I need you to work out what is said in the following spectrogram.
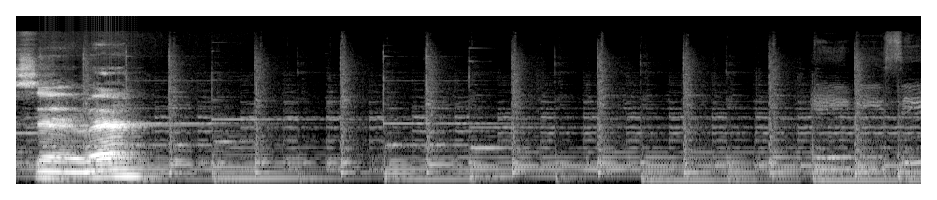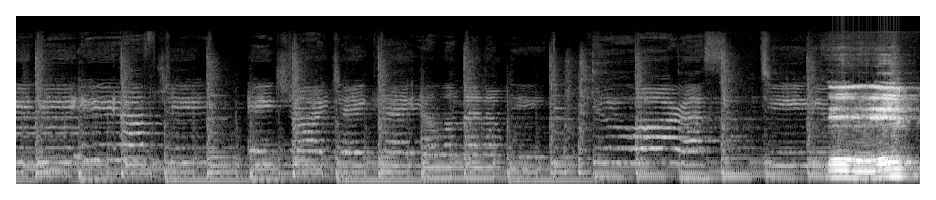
seven. Eight.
